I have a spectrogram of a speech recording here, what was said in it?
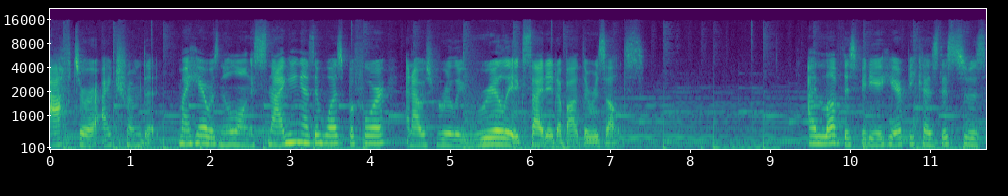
after I trimmed it. My hair was no longer snagging as it was before, and I was really, really excited about the results. I love this video here because this was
